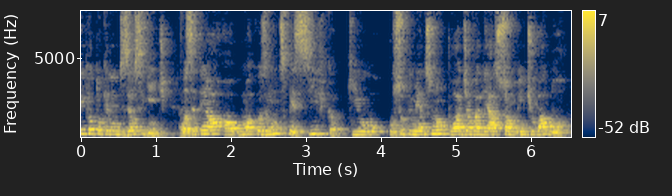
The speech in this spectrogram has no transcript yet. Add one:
Que, que eu estou querendo dizer é o seguinte: você tem alguma coisa muito específica que o, o suprimentos não pode avaliar somente o valor.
